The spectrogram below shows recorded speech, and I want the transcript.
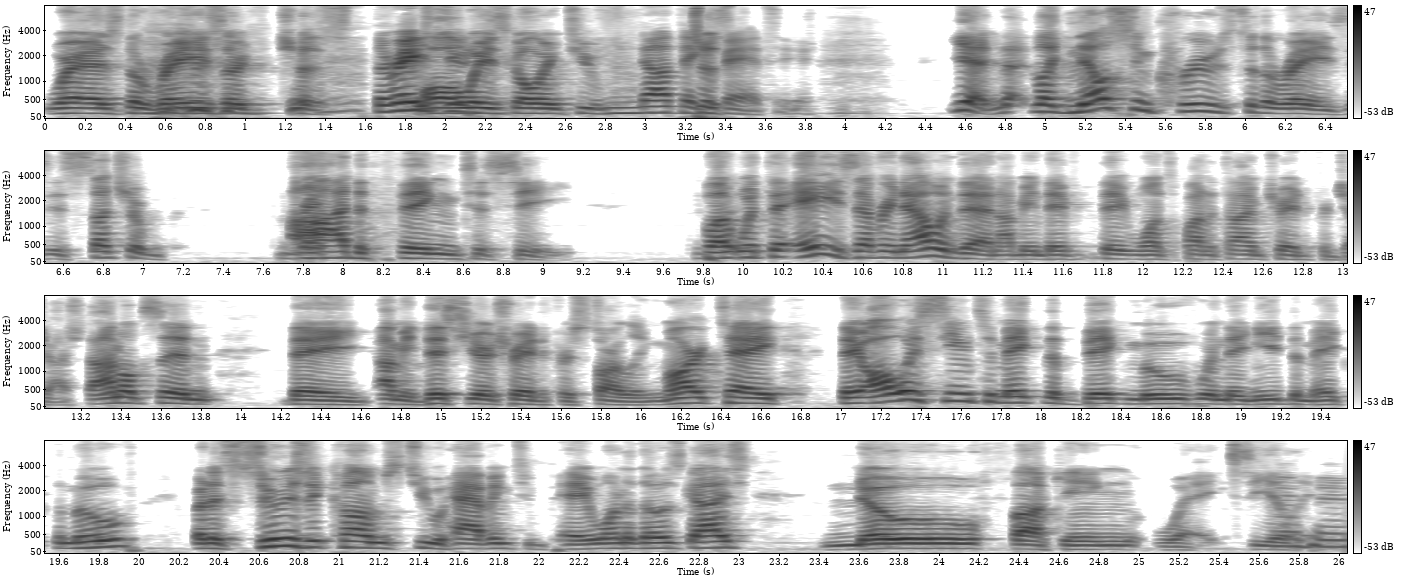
whereas the Rays are just the Rays always going to nothing just, fancy. Yeah, like Nelson Cruz to the Rays is such a odd thing to see. But with the A's, every now and then, I mean, they've they once upon a time traded for Josh Donaldson. They, I mean, this year traded for Starling Marte. They always seem to make the big move when they need to make the move. But as soon as it comes to having to pay one of those guys, no fucking way. See you later. Mm-hmm.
